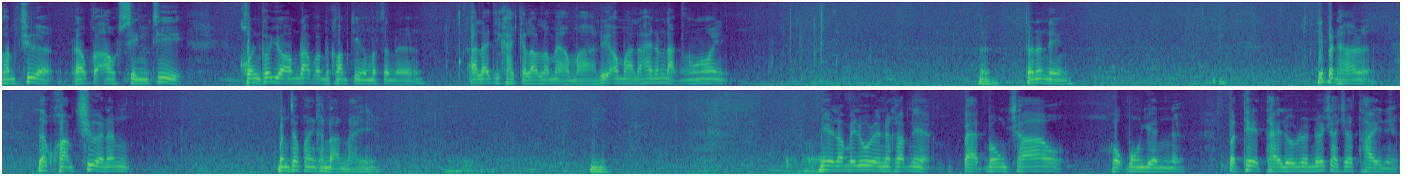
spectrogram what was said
ความเชื่อเราก็เอาสิ่งที่คนเขายอมรับว่าเป็นความจริงมาเสนอ อะไรที่ขัดกับเราเราไม่เอามา หรือเอามาแล้วให้น้ำหนักน้อยเออเท่านั้นเอง นี่ปัญหาแล้วความเชื่อนั้น มันสำคัญขนาดไหนเนี่ยเราไม่รู้เลยนะครับ เนี่ยแปดโมงเช้าหกโมงเย็นเนี่ยประเทศไทยรวมเนื้อชาติไทยเนี่ย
